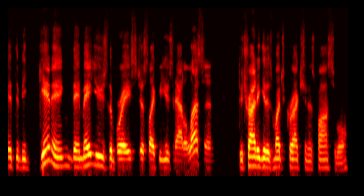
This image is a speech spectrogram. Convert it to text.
at the beginning they may use the brace just like we use an adolescent to try to get as much correction as possible.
